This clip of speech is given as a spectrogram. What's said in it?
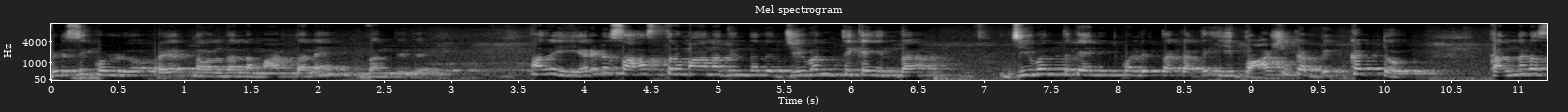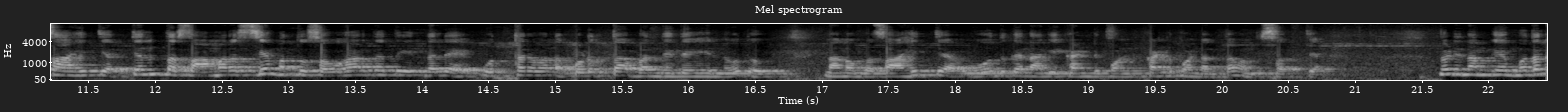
ಬಿಡಿಸಿಕೊಳ್ಳುವ ಪ್ರಯತ್ನವೊಂದನ್ನು ಮಾಡ್ತಾನೆ ಬಂದಿದೆ. ಆದರೆ ಎರಡು ಸಹಸ್ರಮಾನದಿಂದಲೂ ಜೀವಂತಿಕೆಯಿಂದ ಜೀವಂತಿಕೆಯನ್ನು ಇಟ್ಕೊಂಡಿರ್ತಕ್ಕಂಥ ಈ ಭಾಷಿಕ ಬಿಕ್ಕಟ್ಟು ಕನ್ನಡ ಸಾಹಿತ್ಯ ಅತ್ಯಂತ ಸಾಮರಸ್ಯ ಮತ್ತು ಸೌಹಾರ್ದತೆಯಿಂದಲೇ ಉತ್ತರವನ್ನು ಕೊಡುತ್ತಾ ಬಂದಿದೆ ಎನ್ನುವುದು ನಾನೊಬ್ಬ ಸಾಹಿತ್ಯ ಓದುಗನಾಗಿ ಕಂಡುಕೊಂಡ್ ಕಂಡುಕೊಂಡಂಥ ಒಂದು ಸತ್ಯ. ನೋಡಿ, ನಮಗೆ ಮೊದಲ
